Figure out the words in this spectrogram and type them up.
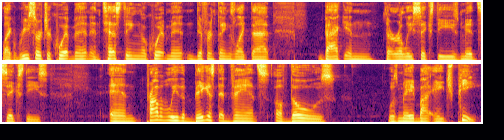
like research equipment and testing equipment and different things like that back in the early 60s, mid 60s. And probably the biggest advance of those was made by HP.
